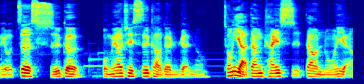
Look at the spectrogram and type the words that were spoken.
有这十个我们要去思考的人哦。从亚当开始到挪亚，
